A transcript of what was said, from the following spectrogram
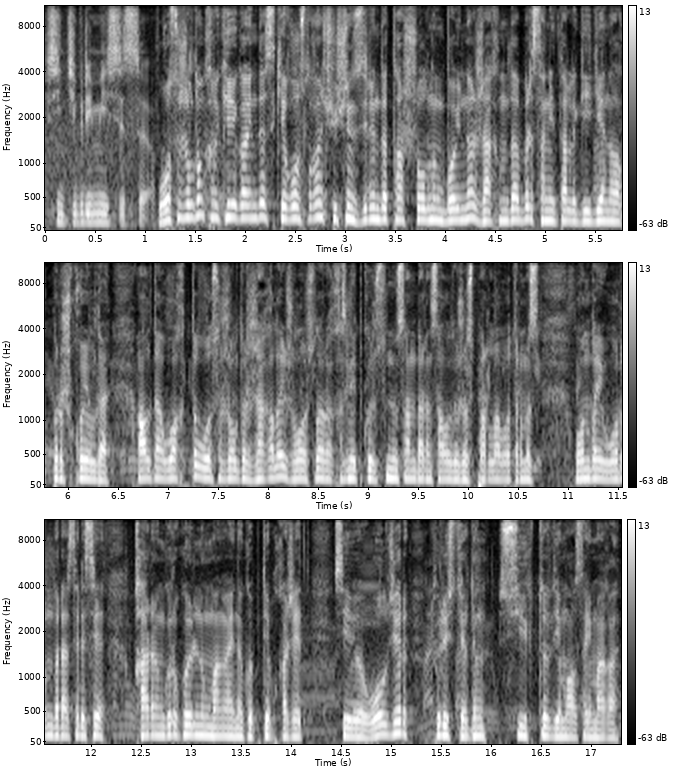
в сентябре месяце. Осы жылдың қыркүйек айында іске қосылған Щучин Зеренді тас жолының бойына жақында бір санитарлы гигиеналық бұрыш қойылды. Алда уақытта осы жолды жағалай жолаушыларға қызмет көрсету нысандарын салуды жоспарлап отырмыз. Ондай орындар әсіресе Қараүңгір көлінің маңайына көптеп қажет. Себебі ол жер туристердің сүйікті демалыс аймағы.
